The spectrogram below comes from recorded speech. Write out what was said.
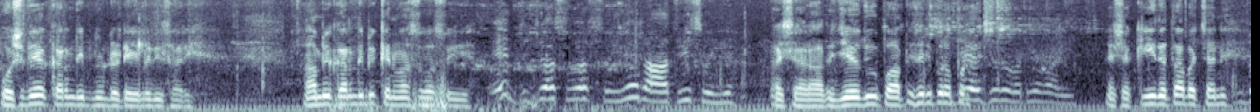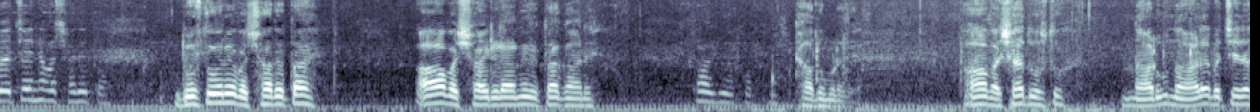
ਪੁੱਛਦੇ ਆ ਕਰਨਦੀਪ ਨੂੰ ਡਿਟੇਲ ਦੀ ਸਾਰੀ। ਹਾਂ ਵੀ ਕਰਨਦੀਪ ਕਿੰਨਵਾ ਸੁਬਾ ਸੂਈ ਹੈ? ਇਹ ਦੂਜਾ ਸੂਆ ਸੂਈ ਹੈ ਰਾਤ ਵੀ ਸੂਈ ਹੈ। ਅੱਛਾ ਰਾਤ ਜੇ ਜੂ ਪਾਤੀ ਸਾਰੀ ਪ੍ਰੋਪਰ ਇਹ ਜਦੋਂ ਵਧੀਆ ਵਾਲੀ ਅੱਛਾ ਕੀ ਦਿੱਤਾ ਬੱਚਾ ਨੇ? ਬੱਚੇ ਨੇ ਵਛਾ ਦਿੱਤਾ। ਦੋਸਤੋ ਇਹਨੇ ਵੱਛਾ ਦਿੱਤਾ ਹੈ। ਆਹ ਵੱਛਾ ਜਿਹੜਾ ਇਹਨੇ ਦਿੱਤਾ ਗਾਂ ਨੇ ਠਾ ਜੀ ਦੋ ਮੜਾ ਆਹ ਵੱਛਾ ਦੋਸਤੋ ਨਾੜੂ ਨਾਲ ਹੈ ਬੱਚੇ ਦਾ।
